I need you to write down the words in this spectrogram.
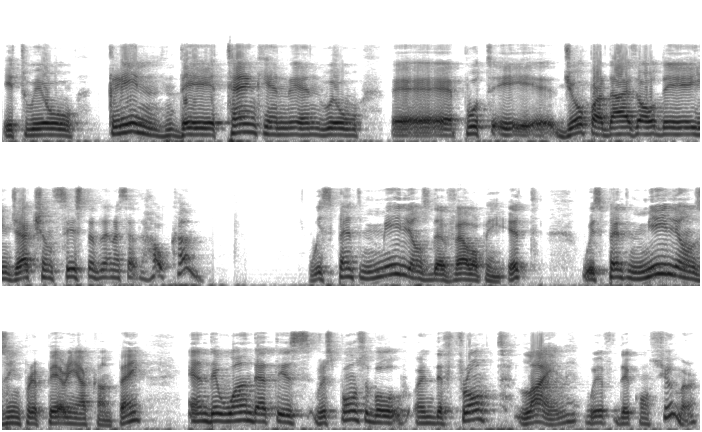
It will clean the tank and, and will put uh, jeopardize all the injection systems. And I said, how come? We spent millions developing it. We spent millions in preparing a campaign. And the one that is responsible in the front line with the consumer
